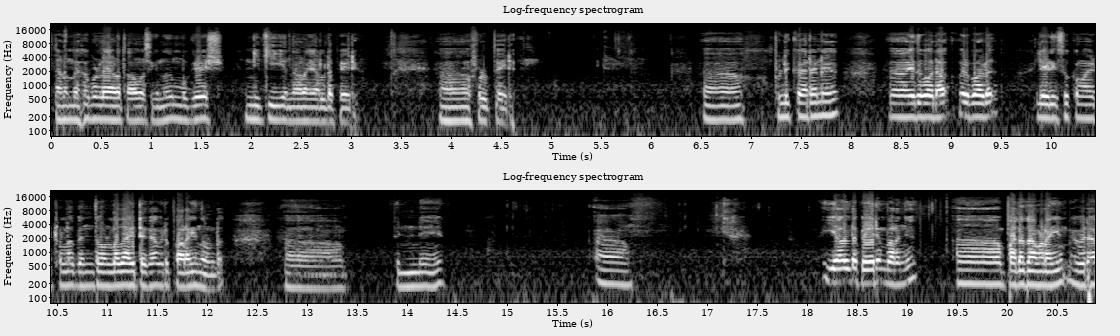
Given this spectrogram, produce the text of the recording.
അയാൾ മെഹബുള്ളയാണ് താമസിക്കുന്നത്. മുകേഷ് നിക്കി എന്നാണ് അയാളുടെ പേര്. ഫുൾ പേര്. പുള്ളിക്കാരന് ഇതുപോലെ ഒരുപാട് ലേഡീസൊക്കെമായിട്ടുള്ള ബന്ധമുള്ളതായിട്ടൊക്കെ അവർ പറയുന്നുണ്ട്. പിന്നെ ഇയാളുടെ പേരും പറഞ്ഞ് പലതവണയും ഇവരെ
